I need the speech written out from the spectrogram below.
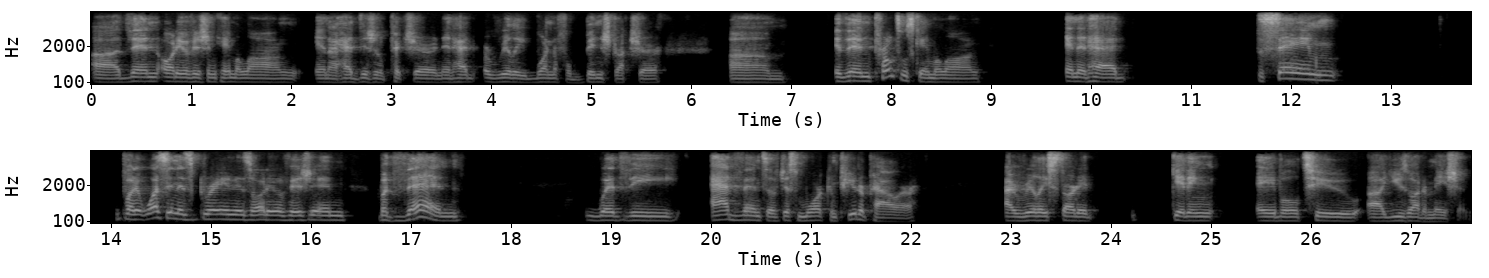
Uh, then Audio Vision came along, and I had digital picture, and it had a really wonderful bin structure. Um, and then Pro Tools came along, and it had the same, but it wasn't as great as Audio Vision. But then, with the advent of just more computer power, I really started getting able to uh, use automation.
